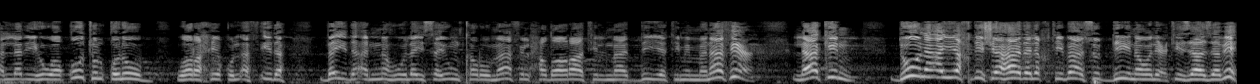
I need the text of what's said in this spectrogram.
الذي هو قوت القلوب ورحيق الأفئدة بيد أنه ليس ينكر ما في الحضارات المادية من منافع لكن دون أن يخدش هذا الاقتباس الدين والاعتزاز به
